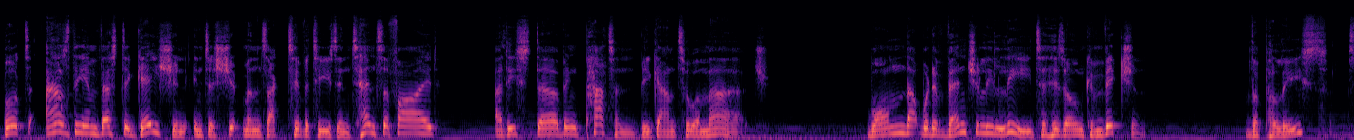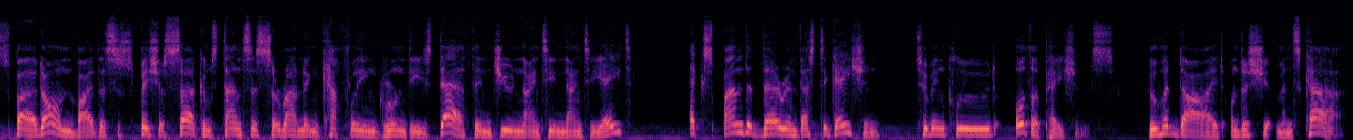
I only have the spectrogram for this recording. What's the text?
But as the investigation into Shipman's activities intensified, a disturbing pattern began to emerge. One that would eventually lead to his own conviction. The police, spurred on by the suspicious circumstances surrounding Kathleen Grundy's death in June 1998, expanded their investigation to include other patients who had died under Shipman's care.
